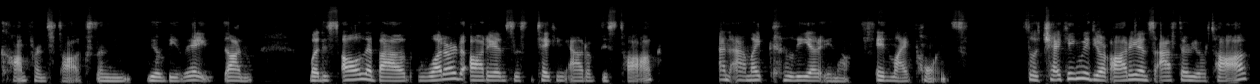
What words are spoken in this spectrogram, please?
conference talks and you'll be late done but it's all about what are the audiences taking out of this talk and am i clear enough in my points so checking with your audience after your talk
